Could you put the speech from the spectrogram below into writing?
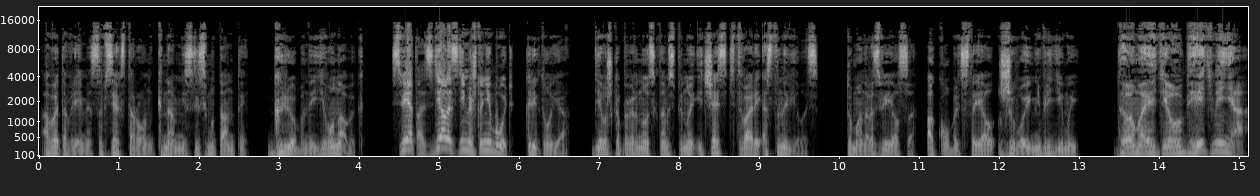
А в это время со всех сторон к нам неслись мутанты. Гребаный его навык. «Света, сделай с ними что-нибудь!» — крикнул я. Девушка повернулась к нам спиной, и часть твари остановилась. Туман развеялся, а кобальт стоял живой и невредимый. «Думаете убить меня?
